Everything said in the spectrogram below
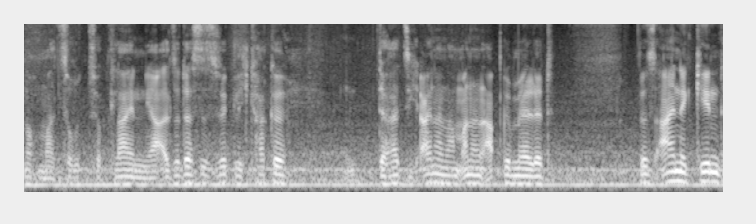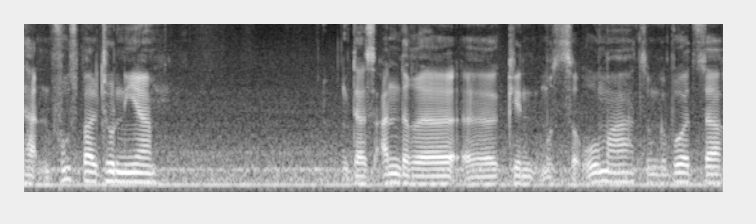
nochmal zurück zur Kleinen. Ja, also das ist wirklich kacke. Da hat sich einer nach dem anderen abgemeldet. Das eine Kind hat ein Fußballturnier. Das andere äh, Kind muss zur Oma zum Geburtstag.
